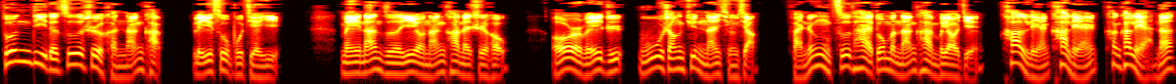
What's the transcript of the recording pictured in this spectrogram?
蹲地的姿势很难看，李素不介意，美男子也有难看的时候，偶尔为之，无伤俊男形象。反正姿态多么难看不要紧，看脸看脸看看脸呢。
